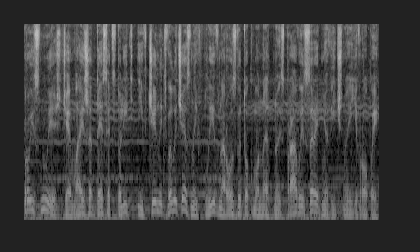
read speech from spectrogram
проіснує ще майже 10 століть і вчинить величезний вплив на розвиток монетної справи середньовічної Європи.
